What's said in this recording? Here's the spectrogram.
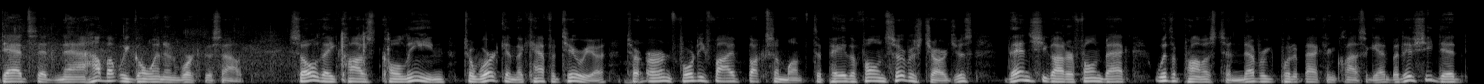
Dad said, nah, how about we go in and work this out? So they caused Colleen to work in the cafeteria to mm-hmm. earn 45 bucks a month to pay the phone service charges. Then she got her phone back with a promise to never put it back in class again. But if she did,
